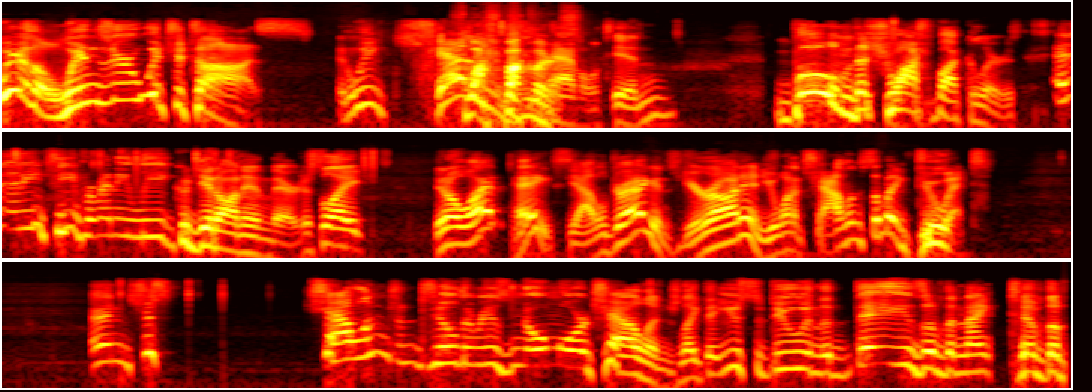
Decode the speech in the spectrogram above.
we're the Windsor Wichitas, and we challenge. Hamilton. Boom, the Swashbucklers. And any team from any league could get on in there. Just like, you know what? Hey, Seattle Dragons, you're on in. You want to challenge somebody? Do it. And just challenge until there is no more challenge, like they used to do in the days of the night of the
